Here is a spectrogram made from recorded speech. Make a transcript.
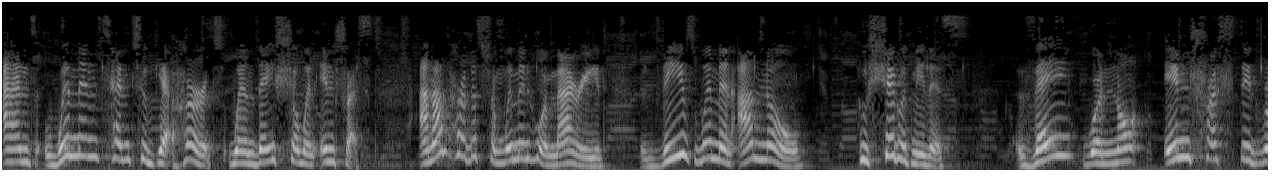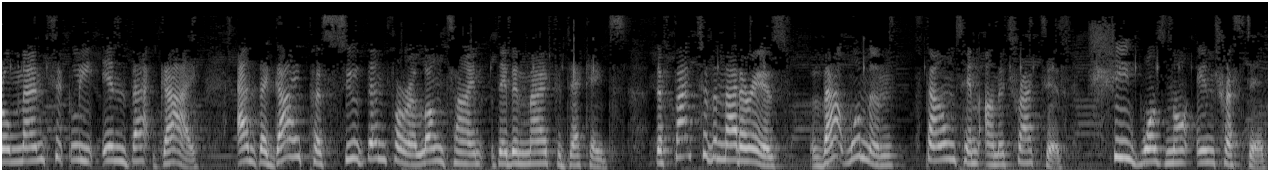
And women tend to get hurt when they show an interest. And I've heard this from women who are married. These women I know who shared with me this, they were not interested romantically in that guy. And the guy pursued them for a long time. They've been married for decades. The fact of the matter is, that woman found him unattractive. She was not interested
